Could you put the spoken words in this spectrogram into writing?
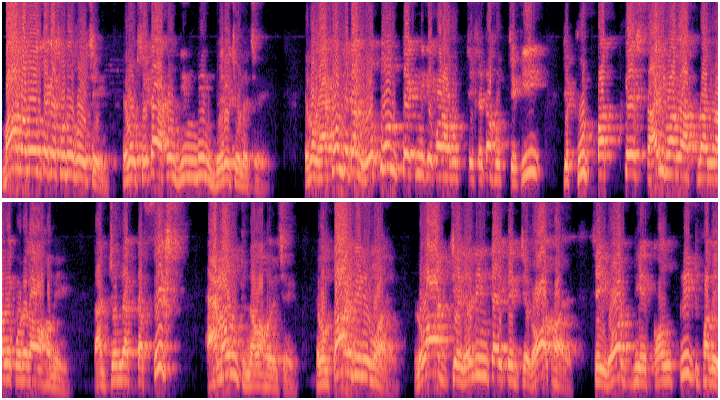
বাম আমল থেকে শুরু হয়েছে এবং সেটা এখন দিন দিন বেড়ে চলেছে। এবং এখন যেটা নতুন টেকনিকে করা হচ্ছে সেটা হচ্ছে কি, যে ফুটপাতকে স্থায়ীভাবে আপনার নামে করে দেওয়া হবে। তার জন্য একটা ফিক্সড অ্যামাউন্ট নেওয়া হয়েছে এবং তার বিনিময়ে লোয়ার যে রেলিং টাইপের যে রড হয়, সেই রড দিয়ে কংক্রিট ভাবে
